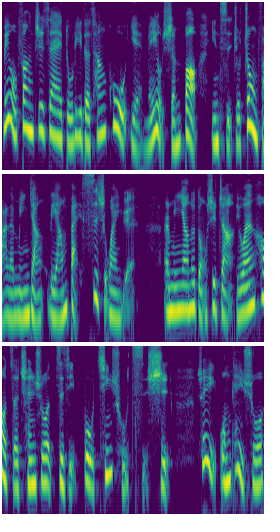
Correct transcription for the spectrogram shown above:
没有放置在独立的仓库，也没有申报，因此就重罚了明阳两百四十万元。而明阳的董事长刘安浩则称说自己不清楚此事，所以我们可以说，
